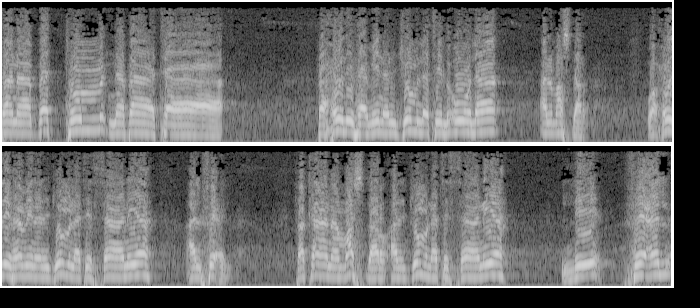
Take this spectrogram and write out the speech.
فنبتتم نباتا. فحذف من الجملة الأولى المصدر وحذف من الجملة الثانية الفعل. فكان مصدر الجملة الثانية لفعل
